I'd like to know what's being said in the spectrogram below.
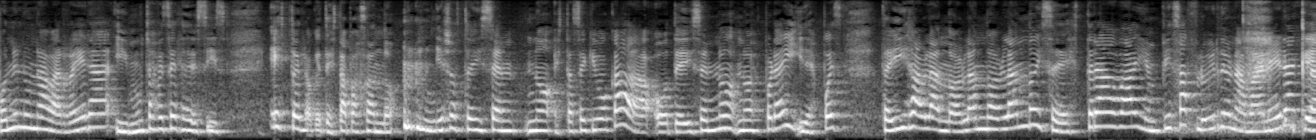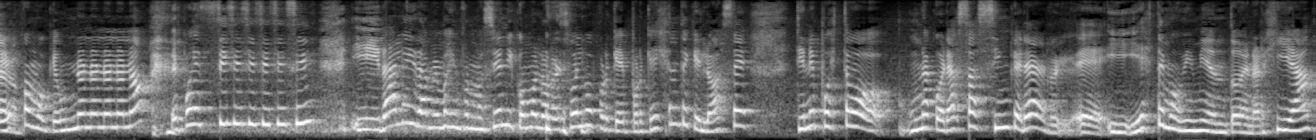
ponen una barrera y muchas veces les decís, esto es lo que te está pasando, y ellos te dicen, no, estás equivocada, o te dicen, no, no es por ahí, y después seguís hablando, hablando, hablando, y se destraba y empieza a fluir de una manera que es como que un no, no, no, no, no, después sí, sí, sí, sí, sí, sí, y dale y dame más información y cómo lo resuelvo, porque, porque hay gente que lo hace tiene puesto una coraza sin querer eh, y, este movimiento de energía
